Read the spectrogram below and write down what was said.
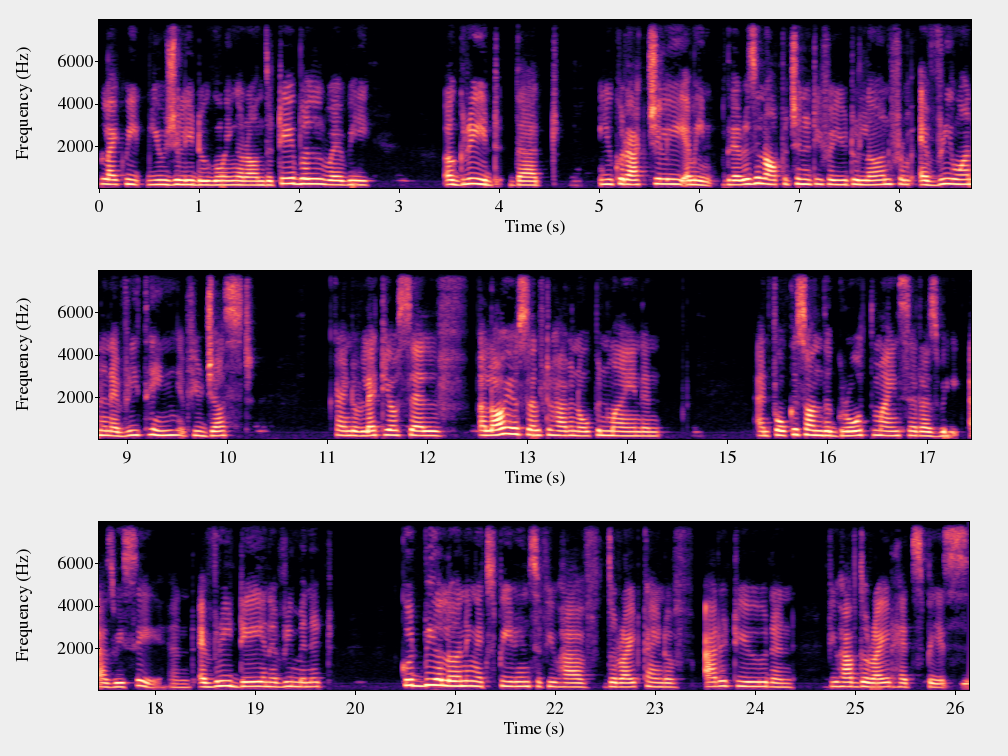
like we usually do going around the table where we agreed that you could actually i mean there is an opportunity for you to learn from everyone and everything if you just kind of let yourself allow yourself to have an open mind and and focus on the growth mindset as we as we say. And every day and every minute could be a learning experience if you have the right kind of attitude and if you have the right headspace.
